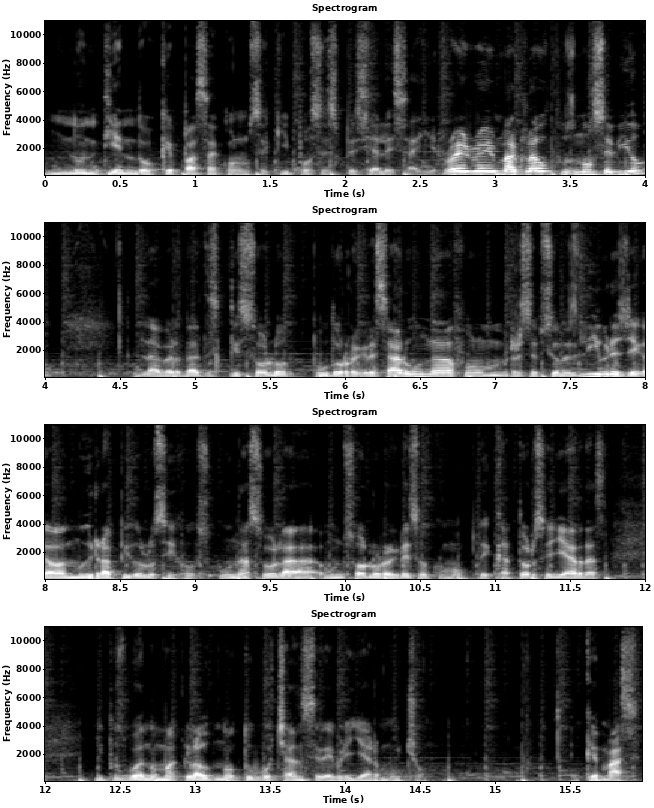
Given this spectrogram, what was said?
No entiendo qué pasa con los equipos especiales ahí. Ray Ray McLeod pues no se vio. La verdad es que solo pudo regresar una. Fueron recepciones libres. Llegaban muy rápido los hijos. Una sola, un solo regreso como de 14 yardas. Y pues bueno, McLeod no tuvo chance de brillar mucho. ¿Qué más?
